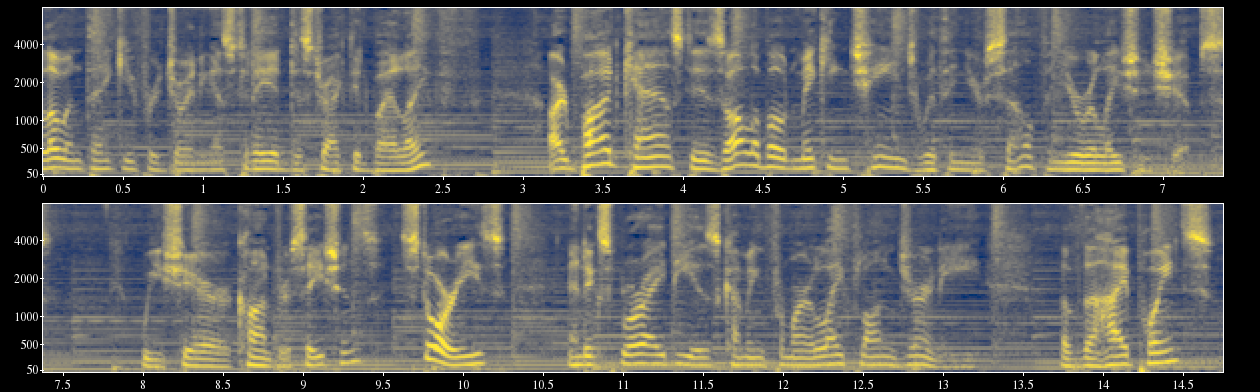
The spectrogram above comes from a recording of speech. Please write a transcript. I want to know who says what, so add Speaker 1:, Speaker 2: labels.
Speaker 1: Hello, and thank you for joining us today at Distracted by Life. Our podcast is all about making change within yourself and your relationships. We share conversations, stories, and explore ideas coming from our lifelong journey of the high points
